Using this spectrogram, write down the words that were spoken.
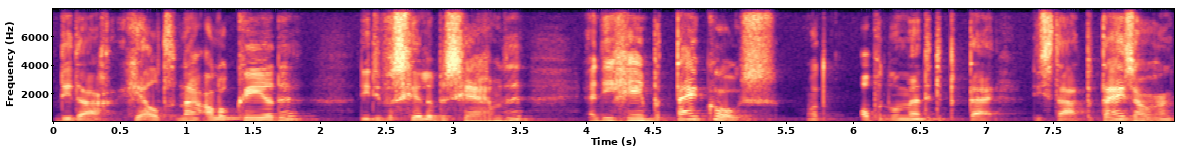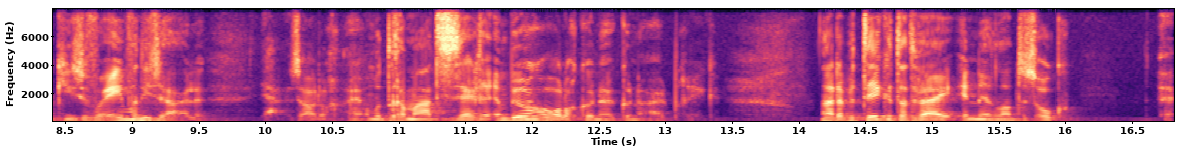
die daar geld naar allokeerde, die de verschillen beschermde en die geen partij koos. Want op het moment dat die, partij, die staat partij zou gaan kiezen voor een van die zuilen, zou er, hè, om het dramatisch te zeggen, een burgeroorlog kunnen, kunnen uitbreken. Nou, dat betekent dat wij in Nederland dus ook, eh,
